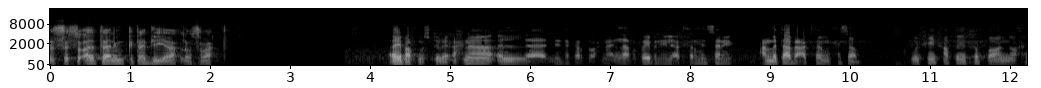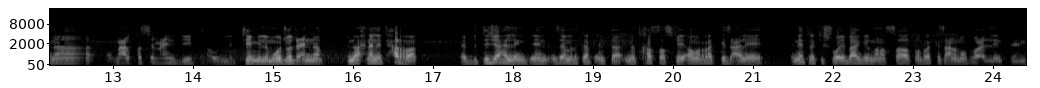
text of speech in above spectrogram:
بس السؤال الثاني ممكن تعد لي إياه لو سمحت؟ اي ما في مشكلة. إحنا اللي ذكرته إحنا لنا تقريبا إلى أكثر من سنة. عم بتابع أكثر من حساب. والحين حاطين خطة إنه إحنا مع القسم عندي أو ال team اللي موجود عندنا إنه إحنا نتحرك باتجاه ال LinkedIn زي ما ذكرت أنت نتخصص فيه أو نركز عليه نترك شوي باقي المنصات ونركز على موضوع ال LinkedIn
